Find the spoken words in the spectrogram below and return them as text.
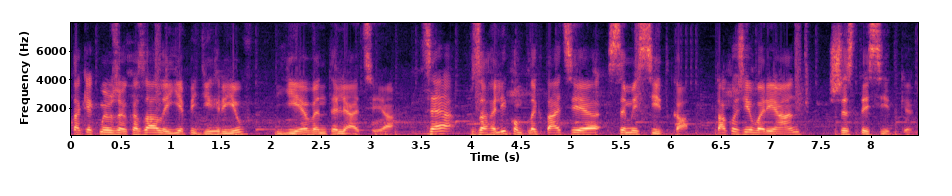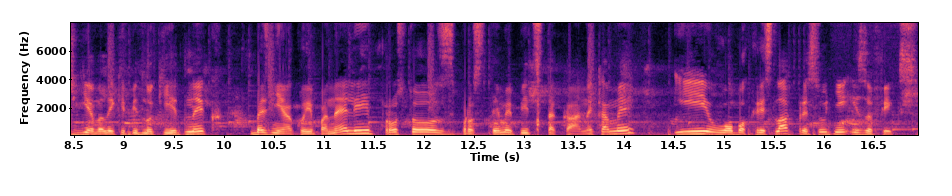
так як ми вже казали, є підігрів, є вентиляція. Це взагалі комплектація семисітка. Також є варіант шестисітки. Є великий підлокітник без ніякої панелі, просто з простими підстаканниками. І в обох кріслах присутній ізофікс.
